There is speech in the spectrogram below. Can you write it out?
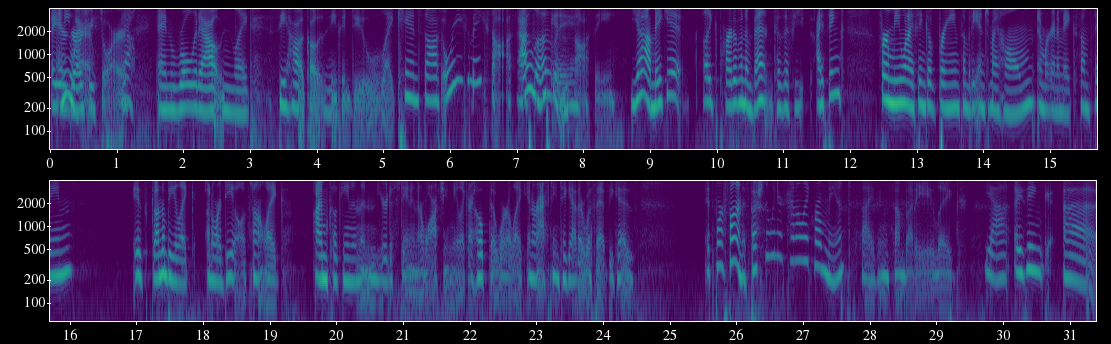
your Anywhere. grocery store. Yeah. And roll it out and like see how it goes. And you can do like canned sauce or you can make sauce. I love getting saucy. yeah make it like part of an event because if you i think for me when i think of bringing somebody into my home and we're going to make something it's going to be like an ordeal it's not like i'm cooking and then you're just standing there watching me like i hope that we're like interacting together with it because it's more fun especially when you're kind of like romanticizing somebody like Yeah, I think uh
